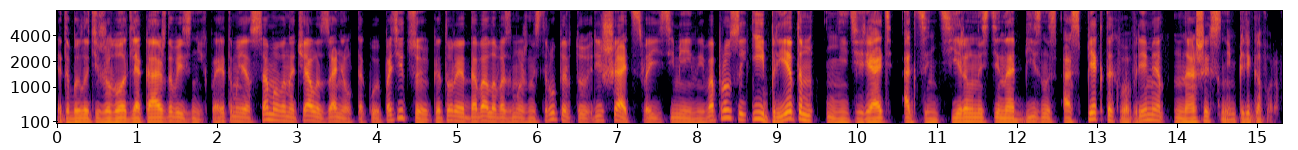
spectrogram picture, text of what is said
Это было тяжело для каждого из них, поэтому я с самого начала занял такую позицию, которая давала возможность Руперту решать свои семейные вопросы и при этом не терять акцентированности на бизнес-аспектах во время наших с ним переговоров.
